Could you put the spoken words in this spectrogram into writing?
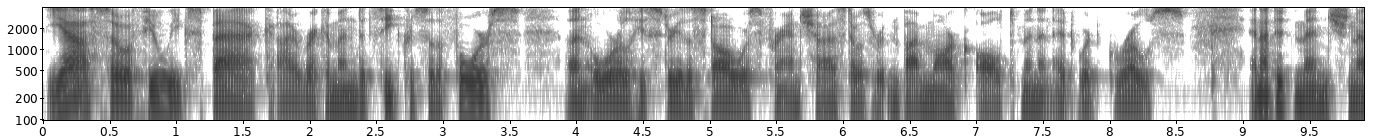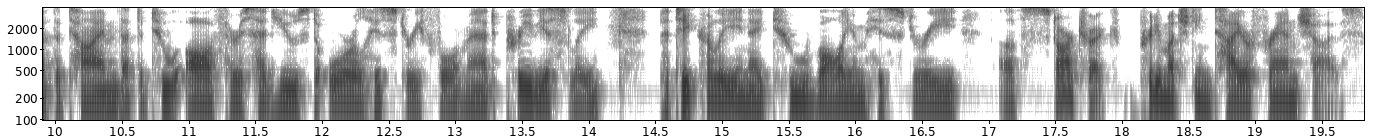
Yeah, so a few weeks back, I recommended Secrets of the Force, an oral history of the Star Wars franchise that was written by Mark Altman and Edward Gross. And I did mention at the time that the two authors had used the oral history format previously, particularly in a two volume history of Star Trek, pretty much the entire franchise.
